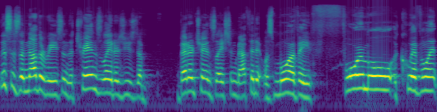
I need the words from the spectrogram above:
This is another reason the translators used a better translation method. It was more of a formal equivalent.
